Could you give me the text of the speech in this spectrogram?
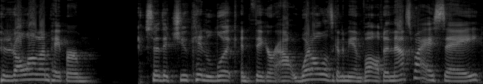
put it all out on paper, so that you can look and figure out what all is going to be involved. And that's why I say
